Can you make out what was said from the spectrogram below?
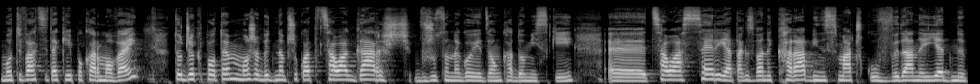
motywacji takiej pokarmowej, to jackpotem może być na przykład cała garść wrzuconego jedzonka do miski, yy, cała seria, tak zwany karabin smaczków wydany jedny,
